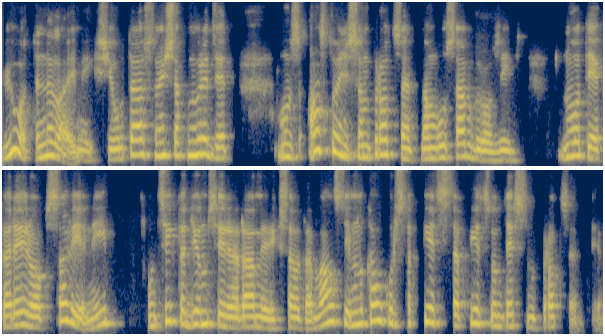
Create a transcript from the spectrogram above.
ļoti nelaimīgs jūtās. Viņš saka, nu redziet, mums 80% no mūsu apgrozības notiek ar Eiropas Savienību. Un cik tad jums ir ar Amerikas Savienotām valstīm? Nu, kaut kur starp 5, starp 5 un 10 procentiem.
